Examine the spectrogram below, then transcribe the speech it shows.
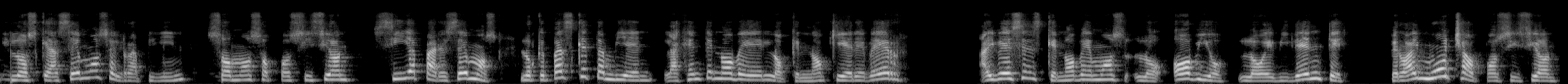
y los que hacemos el rapidín somos oposición, sí aparecemos. Lo que pasa es que también la gente no ve lo que no quiere ver. Hay veces que no vemos lo obvio, lo evidente, pero hay mucha oposición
